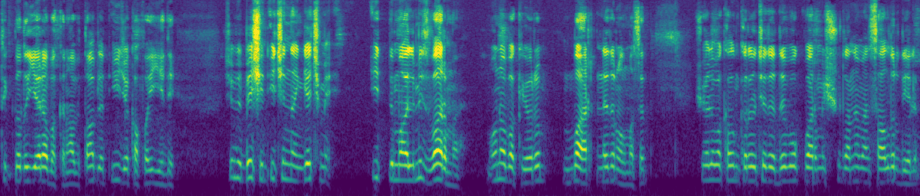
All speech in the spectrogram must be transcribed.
Tıkladığı yere bakın abi. Tablet iyice kafayı yedi. Şimdi 5'in içinden geçme ihtimalimiz var mı? Ona bakıyorum. Var. Neden olmasın? Şöyle bakalım kraliçede devok varmış. Şuradan hemen saldır diyelim.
